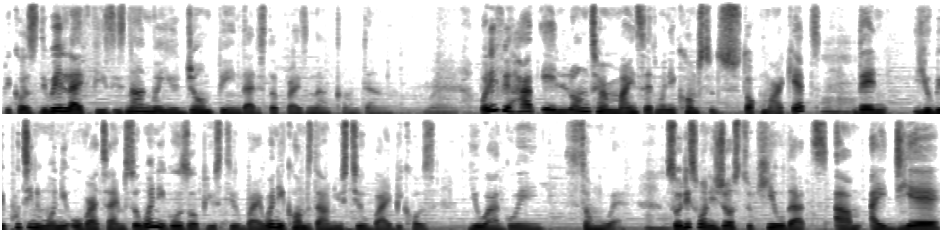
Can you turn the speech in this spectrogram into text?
Because the way life is, is not when you jump in that the stock price will now come down. Right. But if you have a long term mindset when it comes to the stock market, mm-hmm. then you'll be putting money over time. So when it goes up, you still buy. When it comes down, you still buy because you are going somewhere. So this one is just to kill that um, idea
